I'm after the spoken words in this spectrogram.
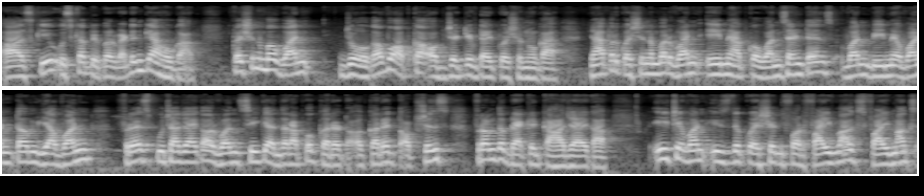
आवर्स की, उसका पेपर पैटर्न क्या होगा? क्वेश्चन नंबर वन जो होगा, वो आपका ऑब्जेक्टिव टाइप क्वेश्चन होगा। यहाँ पर क्वेश्चन नंबर वन ए में आपको वन सेंटेंस वन बी में वन टर्म या वन फ्रेज पूछा जाएगा और वन सी के अंदर आपको correct correct options from the bracket कहा जाएगा। Each one is the question for five marks five marks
